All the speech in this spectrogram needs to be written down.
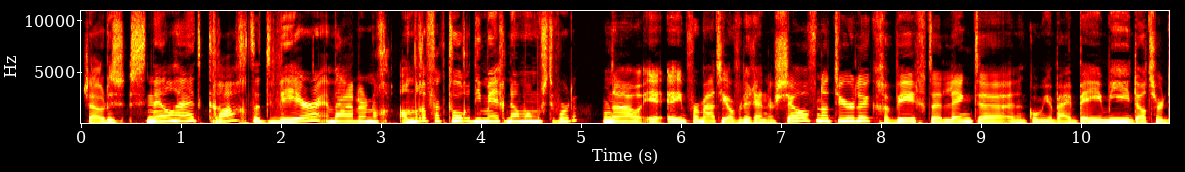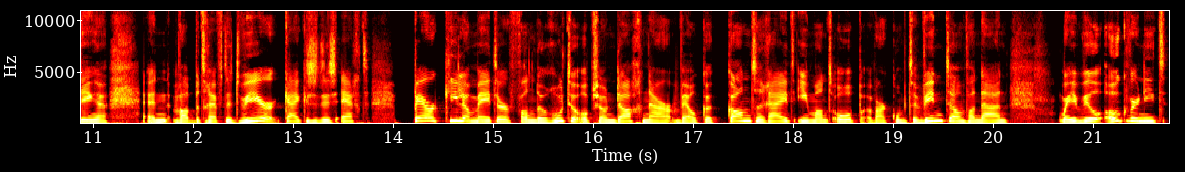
Zo, dus snelheid, kracht, het weer. En waren er nog andere factoren die meegenomen moesten worden? Nou, informatie over de renners zelf natuurlijk. Gewicht, lengte. En dan kom je bij BMI, dat soort dingen. En wat betreft het weer, kijken ze dus echt per kilometer van de route op zo'n dag naar welke kant rijdt iemand op, waar komt de wind dan vandaan. Maar je wil ook weer niet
